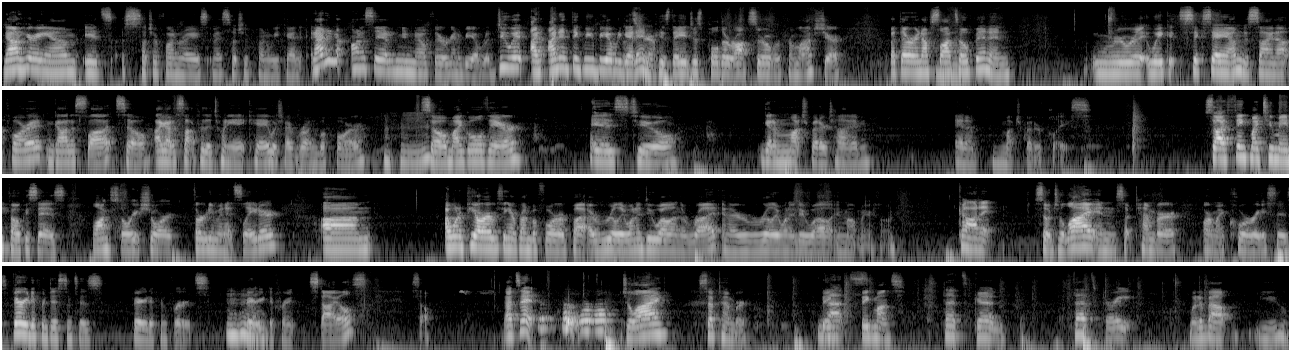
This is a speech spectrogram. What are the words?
Now here I am. It's such a fun race and it's such a fun weekend. And I didn't honestly, I didn't even know if they were going to be able to do it. I, I didn't think we'd be able to get That's in because they had just pulled their roster over from last year. But there were enough slots Mm-hmm. open, and we were awake at 6 a.m. to sign up for it and got a slot. So I got a slot for the 28K, which I've run before. Mm-hmm. So my goal there is to get a much better time in a much better place. So I think my two main focuses, long story short, 30 minutes later, um, I want to PR everything I've run before, but I really want to do well in the rut, and I really want to do well in Mount Marathon. Got it. So July and September are my core races. Very different distances, very different verts, mm-hmm. very different styles. So that's it. July, September. Big That's- big months. That's good. That's great. What about you?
